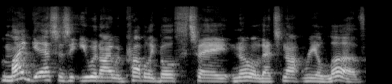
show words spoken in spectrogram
my guess is that you and I would probably both say, no, that's not real love.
